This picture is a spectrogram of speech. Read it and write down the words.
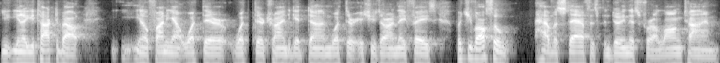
you, you know, you talked about you know finding out what they're what they're trying to get done what their issues are and they face but you've also have a staff that's been doing this for a long time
